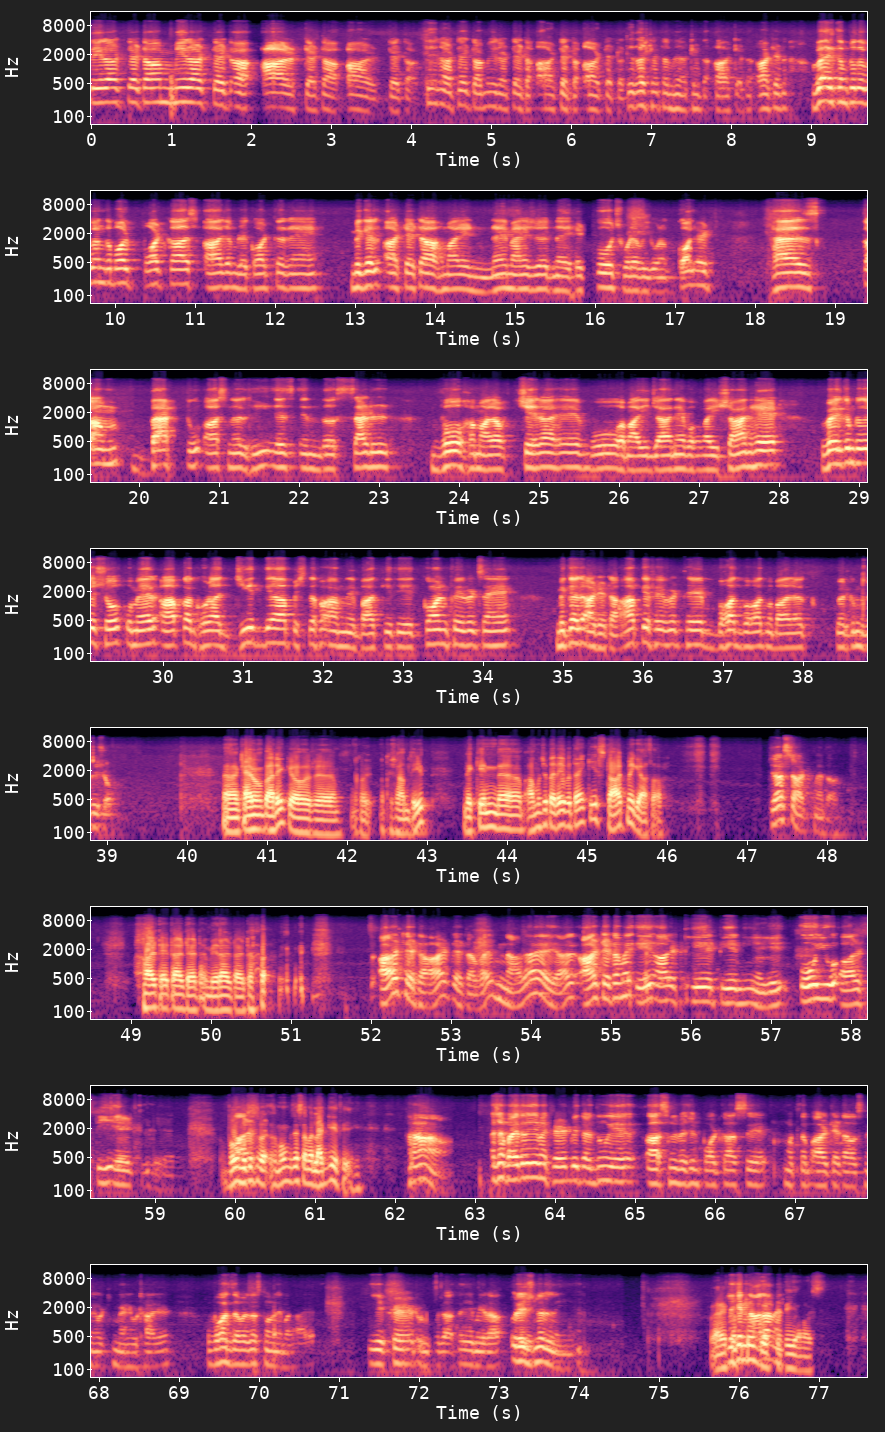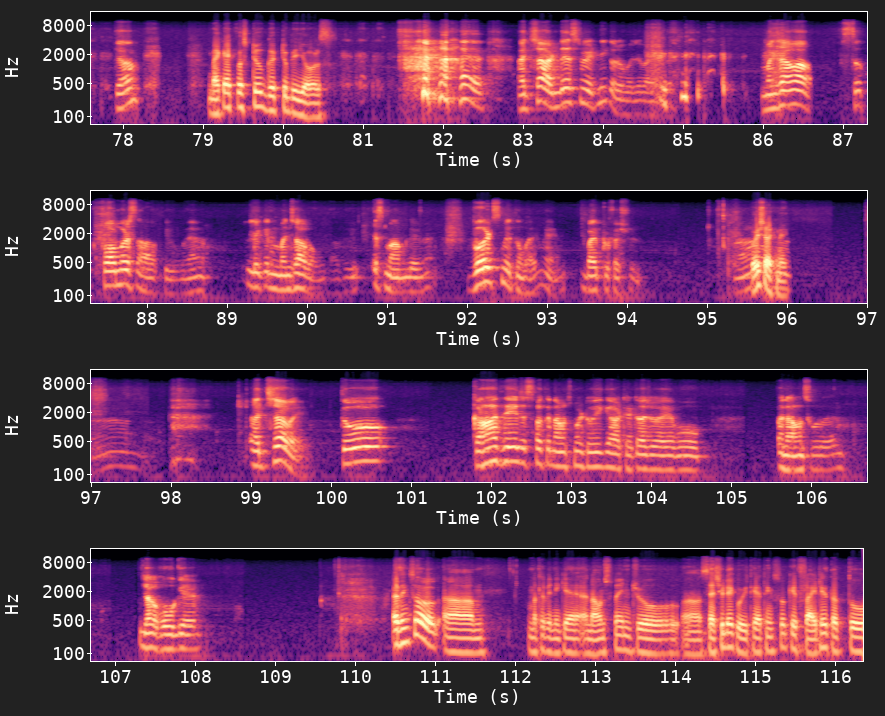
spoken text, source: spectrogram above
تیرا Teta میرا Teta Arteta Arteta تیرا Teta میرا Teta Arteta Arteta تیرا Teta میرا Teta Arteta Arteta welcome to the wing ball podcast آج ہم record کر رہے ہیں مگل آرٹیٹا ہمارے نئے مینیجر نئے head coach وڑے we call it has come back to Arsenal he is in the saddle وہ ہمارا چہرہ ہے وہ ہماری جان ہے وہ ہماری شان ہے۔ Welcome to the show Umair آپ کا گھوڑا جیت گیا۔ پچھلی دفعہ ہم نے بات کی تھی کون فیوریٹس ہیں؟ مکل آرٹیٹا آپ کے فیوریٹ تھے۔ بہت بہت مبارک۔ ویلکم ٹو دا شو خیر مبارک اور خوش آمدید۔ لیکن آپ مجھے پہلے یہ بتائیں کہ اسٹارٹ میں کیا تھا؟ کیا اسٹارٹ میں تھا؟ ہارٹ ایٹا ٹیٹا میرا ٹیٹا آرٹیٹا آرٹیٹا بھائی نارا ہے یار۔ آرٹیٹا میں A R T A T A نہیں ہے یہ O U R T A T A. وہ مجھے وہ مجھے سمجھ لگ گئی تھی۔ ہاں۔ اچھا بھائی تو یہ میں کریڈٹ بھی کر دوں یہ آرسنل ویژن پوڈ کاسٹ سے مطلب آرٹیٹا اس نے میں نے اٹھایا ہے۔ بہت زبردست انہوں نے بنایا ہے۔ یہ کریڈٹ ان کو جاتا ہے یہ میرا اوریجنل نہیں ہے۔ لیکن نارا میں کیا؟ میں کہ it was too good to be yours اچھا انڈر اسٹیمیٹ نہیں کرو مجھے بھائی منجھاوا فارمر صحافی ہوں میں لیکن منجھاوا ہوں اس معاملے میں ورڈس میں تو بھائی میں بائی پروفیشن کوئی شک نہیں اچھا بھائی تو کہاں تھے جس وقت اناؤنسمنٹ ہوئی کہ آرٹیٹا جو ہے وہ اناؤنس ہو رہا ہے یا ہو گیا ہے آئی تھنک سو مطلب یعنی کہ اناؤنسمنٹ جو سیچرڈے کو ہوئی تھی آئی تھنک سو کہ فرائیڈے تک تو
